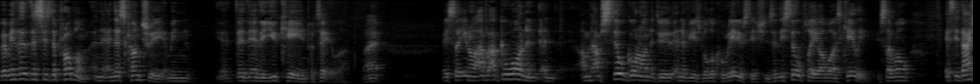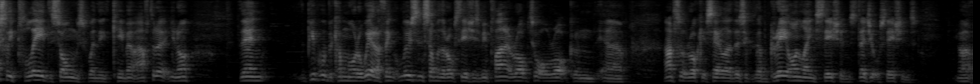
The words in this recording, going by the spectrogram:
But I mean, th- this is the problem in, in this country. I mean, in the UK in particular, right? It's like, you know, I've, I go on and, and I'm, I'm still going on to do interviews with local radio stations and they still play, oh, well, it's Kayleigh. It's like, well, if they'd actually played the songs when they came out after it, you know, then people would become more aware. I think losing some of the rock stations, I mean, Planet Rock, Total Rock, and uh, Absolute Rock, etc. There's great online stations, digital stations. Uh,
